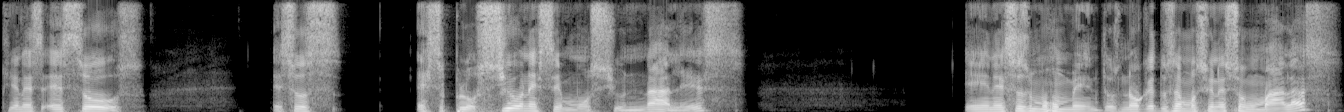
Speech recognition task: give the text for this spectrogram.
Tienes esos, esos explosiones emocionales en esos momentos. No que tus emociones son malas,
